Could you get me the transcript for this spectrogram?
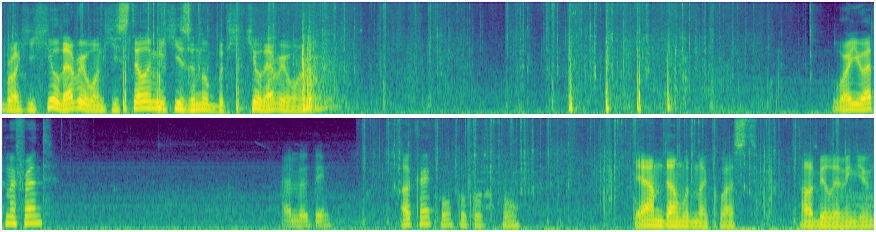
Bro, he healed everyone. He's telling me he's a noob, but he killed everyone. Where are you at, my friend? I'm looting. Okay, cool, cool, cool, cool. Yeah, I'm done with my quest. I'll be leaving you.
